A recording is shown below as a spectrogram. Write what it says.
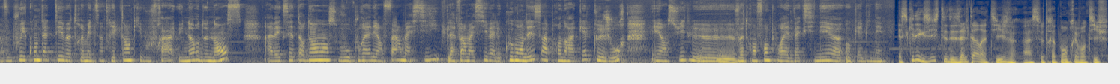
vous pouvez contacter votre médecin traitant qui vous fera une ordonnance. Avec cette ordonnance, vous pourrez aller en pharmacie. La pharmacie va le commander, ça prendra quelques jours. Et ensuite, le, votre enfant pourra être vacciné euh, au cabinet. Est-ce qu'il existe des alternatives à ce traitement préventif?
